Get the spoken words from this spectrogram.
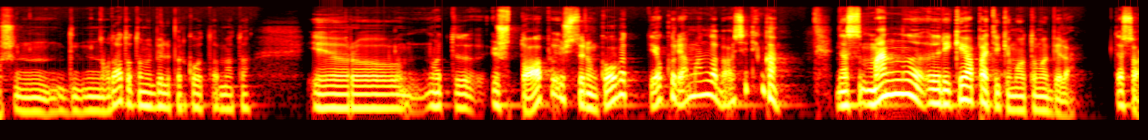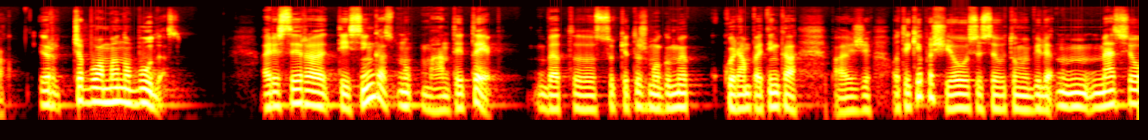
aš naudotą automobilį pirkau tuo metu. Ir nu, iš top išsirinkau va, tie, kurie man labiausiai tinka. Nes man reikėjo patikimo automobilio. Tiesiog. Ir čia buvo mano būdas. Ar jis yra teisingas? Nu, man tai taip. Bet e, su kitu žmogumi, kuriam patinka, pavyzdžiui, o tai kaip aš jausiuosi automobilį, nu, mes jau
